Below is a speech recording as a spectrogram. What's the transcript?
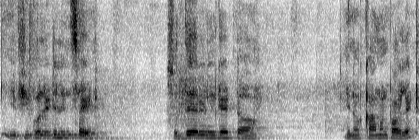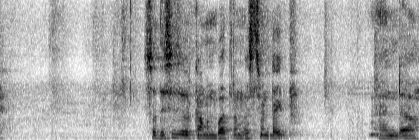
if you go little inside so there you will get uh, you know common toilet. So this is your common bathroom western type. And uh,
